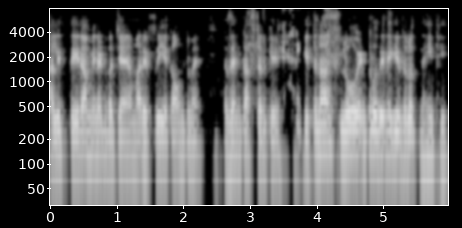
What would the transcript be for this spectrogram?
खाली तेरह मिनट बचे हैं हमारे फ्री अकाउंट में जेनकास्टर के। इतना स्लो इंट्रो देने की ज़रूरत नहीं थी।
